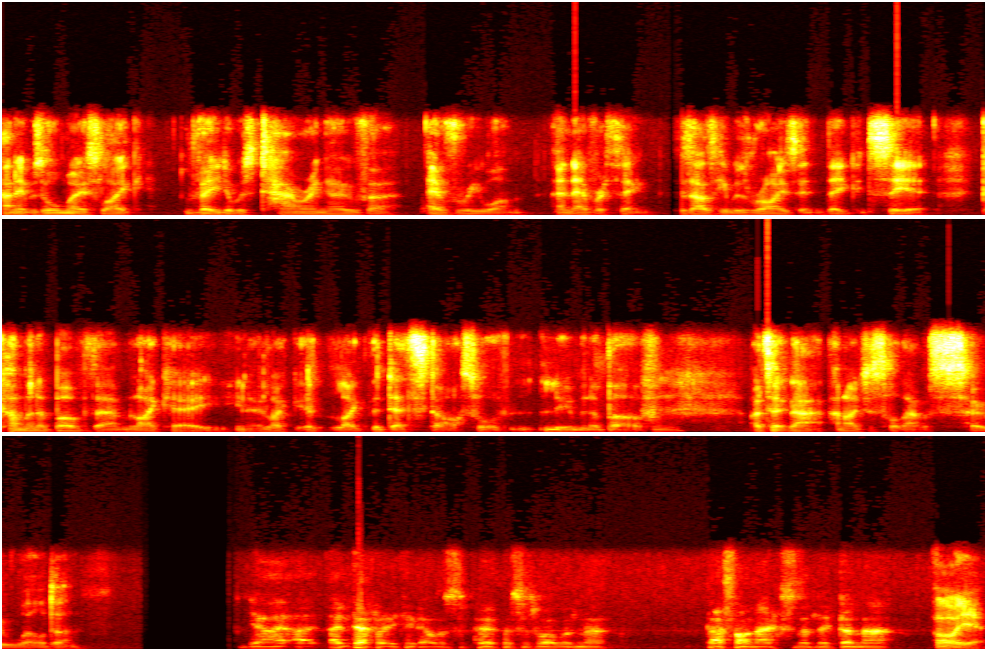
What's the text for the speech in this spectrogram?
and it was almost like Vader was towering over everyone and everything. Because as he was rising, they could see it coming above them, like a you know, like like the Death Star sort of looming above. Hmm. I took that, and I just thought that was so well done. Yeah, I, I definitely think that was the purpose as well, wouldn't it? That's not an accident. They've done that. Oh yeah,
